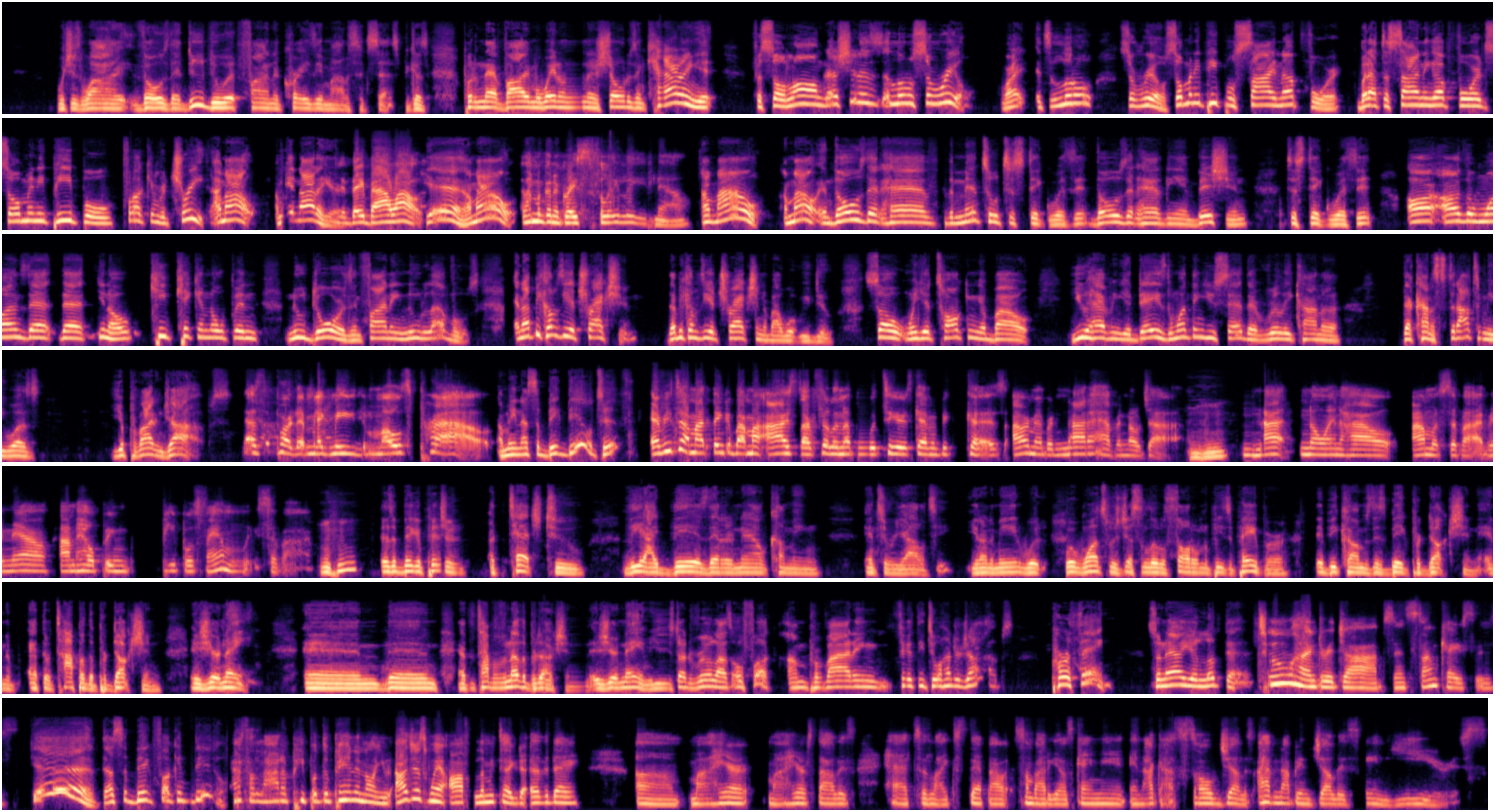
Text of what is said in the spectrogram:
which is why those that do do it find a crazy amount of success because putting that volume of weight on their shoulders and carrying it for so long, that shit is a little surreal, right? It's a little surreal. So many people sign up for it, but after signing up for it, so many people fucking retreat. I'm out. I'm getting out of here. They bow out. Yeah, I'm out. I'm gonna gracefully leave now. I'm out. I'm out. And those that have the mental to stick with it, those that have the ambition to stick with it, are are the ones that that you know keep kicking open new doors and finding new levels and that becomes the attraction that becomes the attraction about what we do so when you're talking about you having your days. The one thing you said that really kind of that kind of stood out to me was you're providing jobs. That's the part that make me the most proud. I mean, that's a big deal, Tiff. Every time I think about my eyes start filling up with tears, Kevin, because I remember not having no job, mm-hmm. not knowing how I'm gonna survive, and now I'm helping people's families survive. Mm-hmm. There's a bigger picture attached to the ideas that are now coming into reality. You know what I mean? What what once was just a little thought on a piece of paper, it becomes this big production, and at the top of the production is your name. And then at the top of another production is your name. You start to realize, oh fuck, I'm providing 50 to 100 jobs per thing. So now you're looked at 200 jobs in some cases. Yeah, that's a big fucking deal. That's a lot of people depending on you. I just went off. Let me tell you, the other day, um, my hair my hairstylist had to like step out somebody else came in and i got so jealous. I have not been jealous in years.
